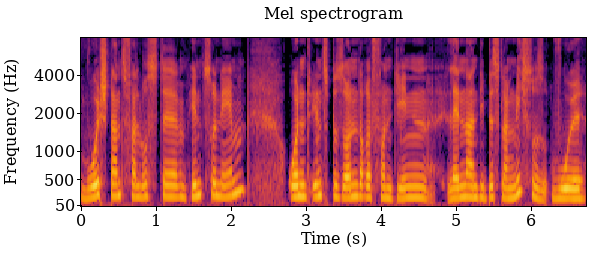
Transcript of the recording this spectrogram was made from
Wohlstandsverluste hinzunehmen. Und insbesondere von den Ländern, die bislang nicht so wohl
